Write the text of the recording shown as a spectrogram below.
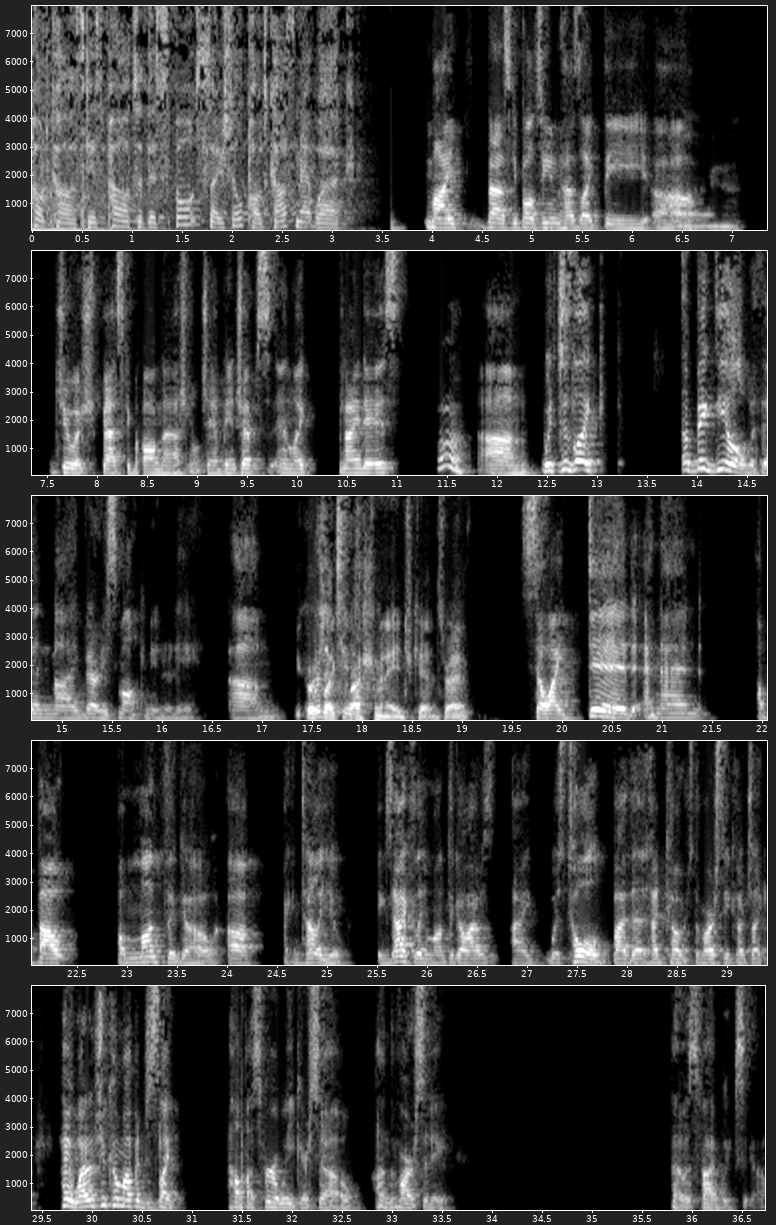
podcast is part of the Sports Social Podcast Network. My basketball team has like the uh, Oh, yeah. Jewish basketball national championships in like nine days, Huh. um, which is like a big deal within my very small community. Um, You coach like two- freshman age kids, right? So I did, and then about a month ago, uh, I can tell you exactly a month ago, I was I was told by the head coach, the varsity coach, like, "Hey, why don't you come up and just like help us for a week or so on the varsity?" That was five weeks ago.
